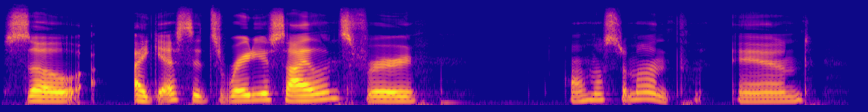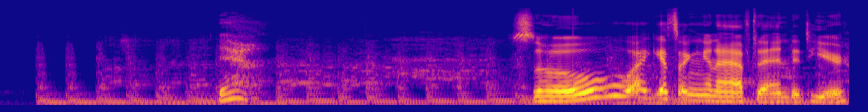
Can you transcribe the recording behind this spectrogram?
So I guess it's radio silence for almost a month. And yeah. So I guess I'm gonna have to end it here.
